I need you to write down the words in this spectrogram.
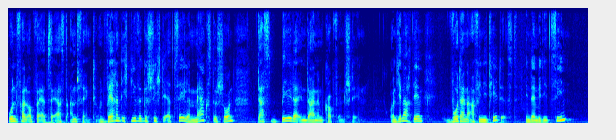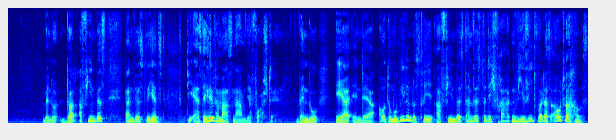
Unfallopfer er zuerst anfängt. Und während ich diese Geschichte erzähle, merkst du schon, dass Bilder in deinem Kopf entstehen. Und je nachdem, wo deine Affinität ist, in der Medizin, wenn du dort affin bist, dann wirst du jetzt die erste Hilfemaßnahmen dir vorstellen. Wenn du eher in der Automobilindustrie affin bist, dann wirst du dich fragen, wie sieht wohl das Auto aus?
